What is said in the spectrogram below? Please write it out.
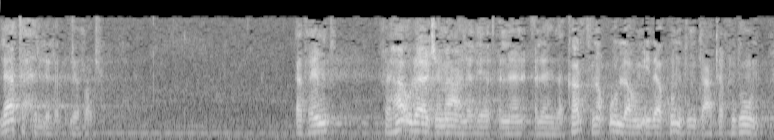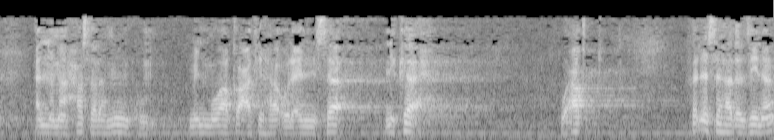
لا تحل للرجل. أفهمت؟ فهؤلاء الجماعة الذين ذكرت نقول لهم إذا كنتم تعتقدون أن ما حصل منكم من مواقعة هؤلاء النساء نكاح وعقد فليس هذا الزنا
